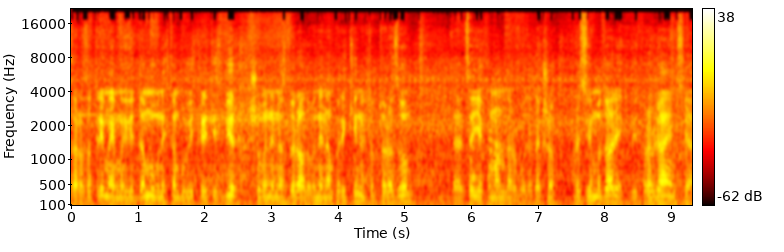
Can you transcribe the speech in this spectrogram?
зараз отримаємо і віддамо. У них там був відкритий збір. Що вони назбирали, вони нам перекинуть. Тобто разом е, це є командна робота. Так що працюємо далі, відправляємося.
